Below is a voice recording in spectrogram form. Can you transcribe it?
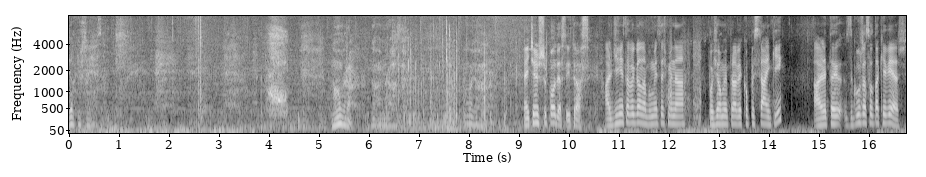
Widok już tu jest. Dobra, dałem radę. Ojoj. Najcięższy podjazd tej trasy. Ale dziwnie to wygląda, bo my jesteśmy na poziomie prawie kopystańki, ale te wzgórza są takie, wiesz,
